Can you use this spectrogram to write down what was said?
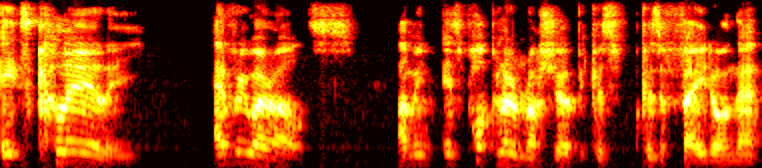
It's clearly everywhere else. I mean, it's popular in Russia because because of Fedor and they're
